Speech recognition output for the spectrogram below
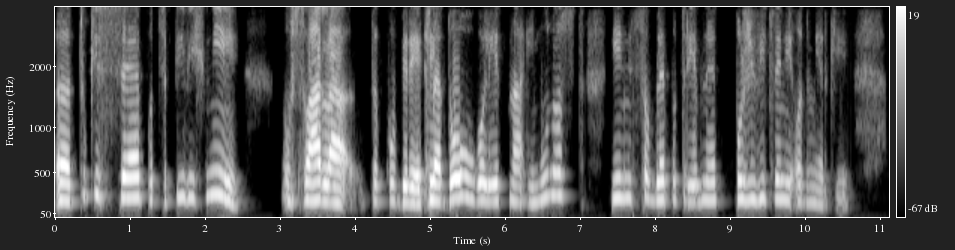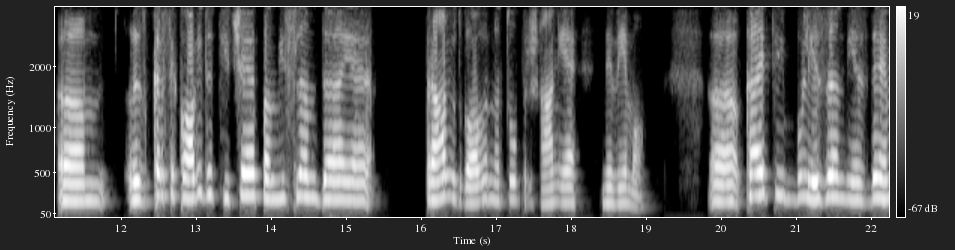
Eh, tukaj se po cepivih ni ustvarila, tako bi rekla, dolgoletna imunost in so bile potrebne poživitveni odmerki. Kar se COVID-a tiče, pa mislim, da je pravi odgovor na to vprašanje ne vemo. Uh, kaj ti bolezen je zdaj,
